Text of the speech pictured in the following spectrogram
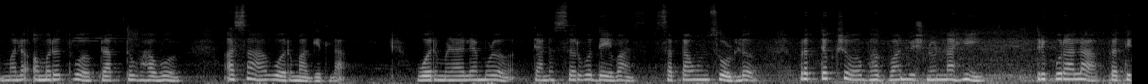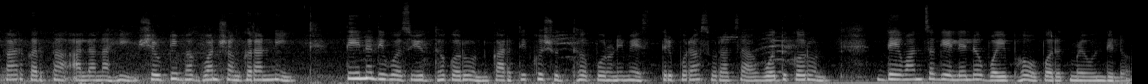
मला अमरत्व प्राप्त व्हावं असा वर मागितला. वर मिळाल्यामुळं त्यानं सर्व देवास सतावून सोडलं प्रत्यक्ष भगवान विष्णूंनाही त्रिपुराला प्रतिकार करता आला नाही. शेवटी भगवान शंकरांनी तीन दिवस युद्ध करून कार्तिक शुद्ध पौर्णिमेस त्रिपुरासुराचा वध करून देवांचं गेलेलं वैभव परत मिळवून दिलं.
